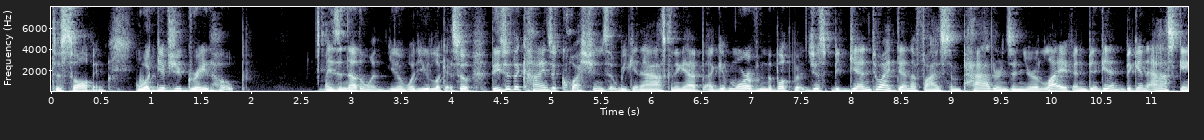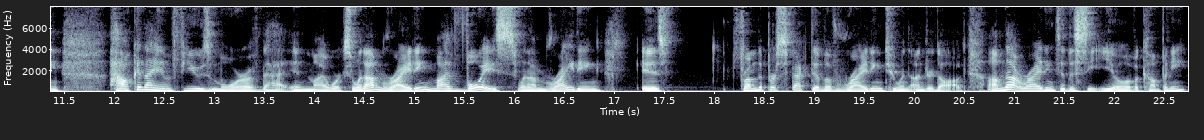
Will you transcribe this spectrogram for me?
to solving? What gives you great hope?" Is another one. You know, what do you look at? So these are the kinds of questions that we can ask, and again, I give more of them in the book. But just begin to identify some patterns in your life, and begin begin asking, how can I infuse more of that in my work? So when I'm writing, my voice when I'm writing is from the perspective of writing to an underdog. I'm not writing to the CEO of a company.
